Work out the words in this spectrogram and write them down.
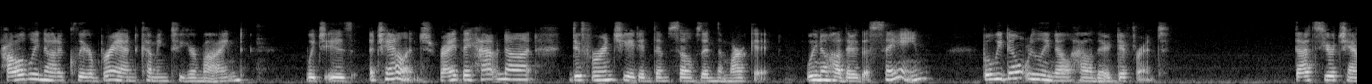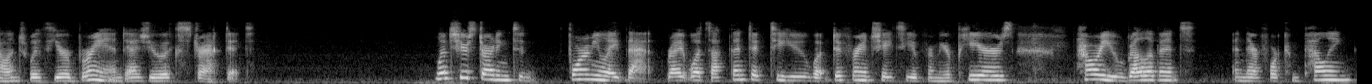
Probably not a clear brand coming to your mind, which is a challenge, right? They have not differentiated themselves in the market. We know how they're the same, but we don't really know how they're different. That's your challenge with your brand as you extract it. Once you're starting to formulate that, right? What's authentic to you? What differentiates you from your peers? How are you relevant and therefore compelling?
